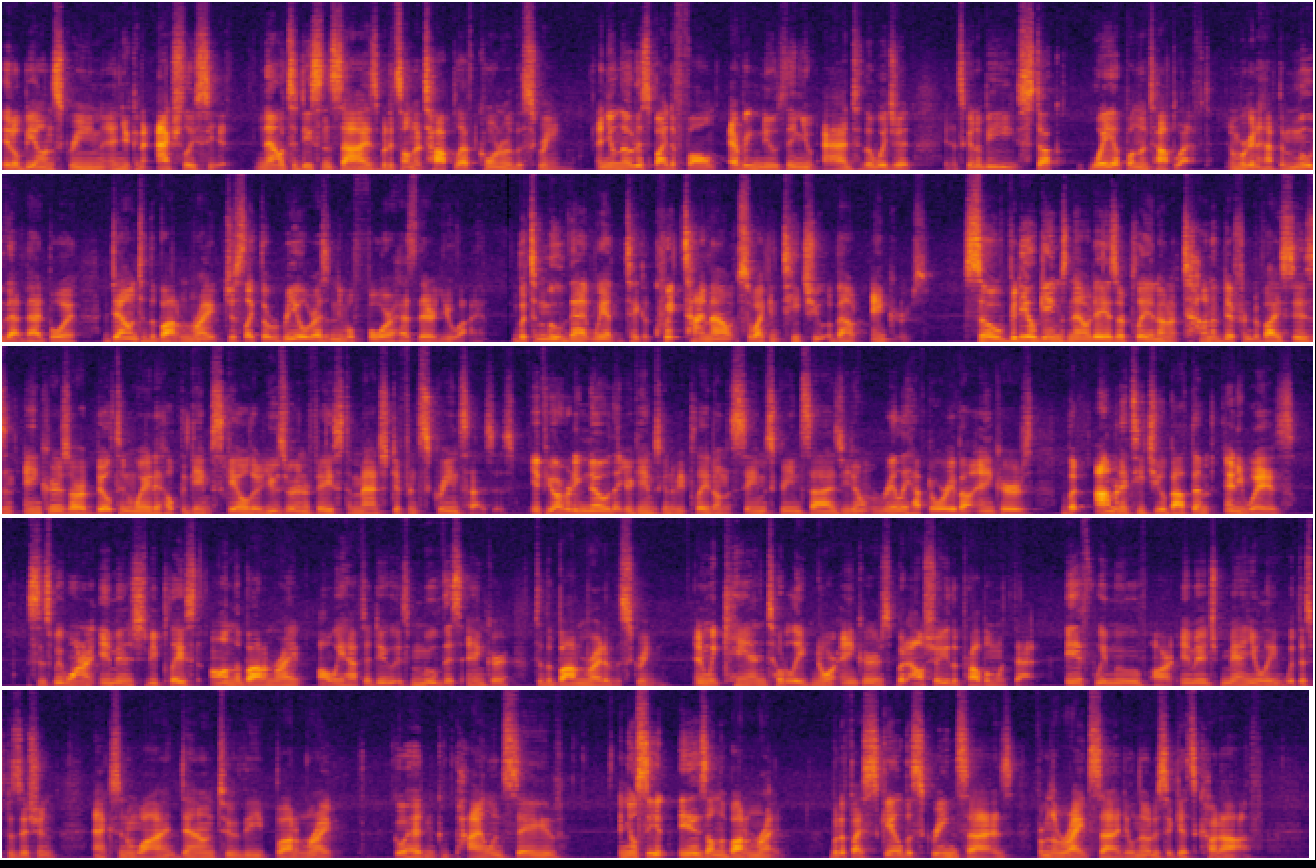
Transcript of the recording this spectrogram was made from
it'll be on screen and you can actually see it. Now it's a decent size, but it's on the top left corner of the screen. And you'll notice by default, every new thing you add to the widget, it's gonna be stuck way up on the top left. And we're gonna have to move that bad boy down to the bottom right, just like the real Resident Evil 4 has their UI. But to move that, we have to take a quick timeout so I can teach you about anchors. So video games nowadays are played on a ton of different devices and anchors are a built-in way to help the game scale their user interface to match different screen sizes. If you already know that your game is going to be played on the same screen size, you don't really have to worry about anchors, but I'm going to teach you about them anyways. Since we want our image to be placed on the bottom right, all we have to do is move this anchor to the bottom right of the screen. And we can totally ignore anchors, but I'll show you the problem with that if we move our image manually with this position, X and Y, down to the bottom right, go ahead and compile and save, and you'll see it is on the bottom right. But if I scale the screen size from the right side, you'll notice it gets cut off.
